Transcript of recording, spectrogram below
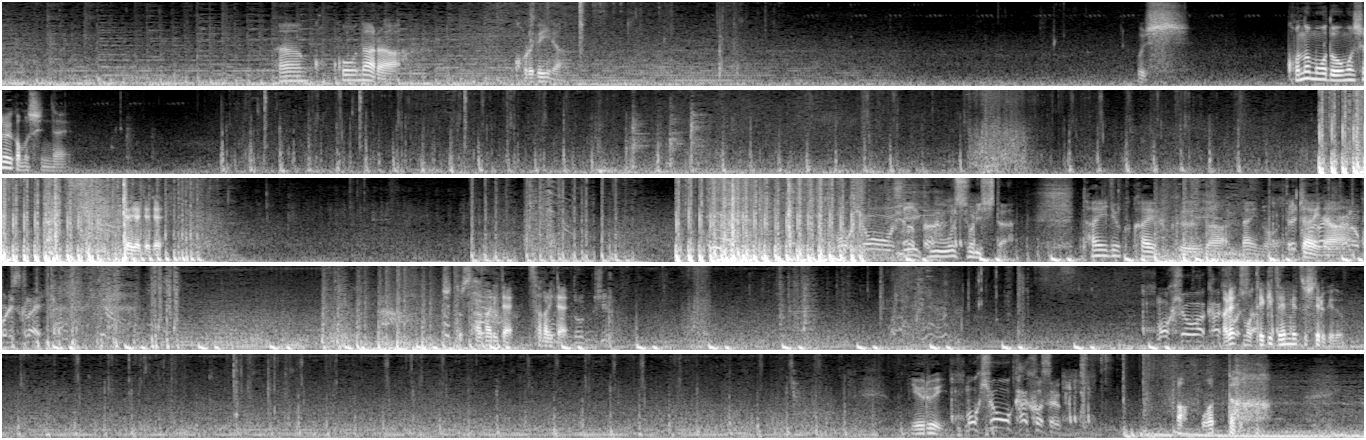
あここならこれでいいな。よし。このモード面白いかもしんない。いやいやいや。を処理した。体力回復がないの痛いな。ちょっと下がりたい。下がりたい。あれ？もう敵全滅してるけどゆるい。目標を確保する。あ終わった。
